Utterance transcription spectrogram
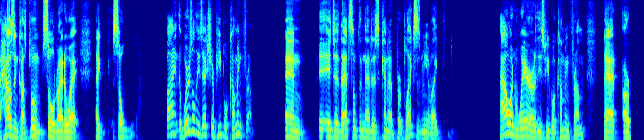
housing costs, boom, sold right away. Like so, find where's all these extra people coming from? And it, it that's something that is kind of perplexes me. Of like, how and where are these people coming from that are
